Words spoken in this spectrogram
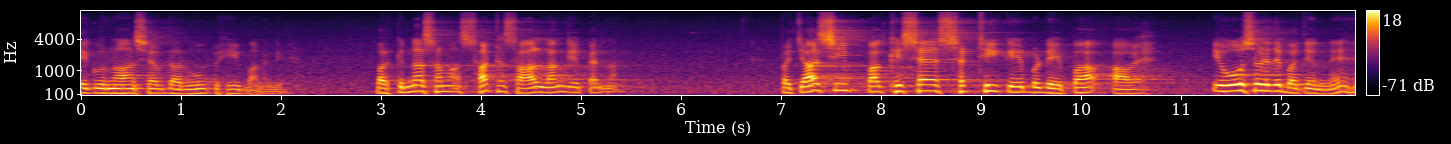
ਤੇ ਗੁਰੂ ਨਾਨਕ ਸਾਹਿਬ ਦਾ ਰੂਪ ਹੀ ਬਣ ਗਏ। ਪਰ ਕਿੰਨਾ ਸਮਾਂ? 60 ਸਾਲ ਲੰਘ ਗਏ ਪਹਿਲਾਂ। 85 ਪਖਿਸੈ 60 ਕੇ ਬਡੇਪਾ ਆਵੇ। ਇਹ ਉਸ ਵੇਲੇ ਦੇ ਬਚਨ ਨੇ।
